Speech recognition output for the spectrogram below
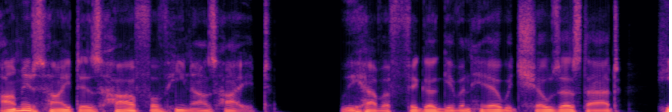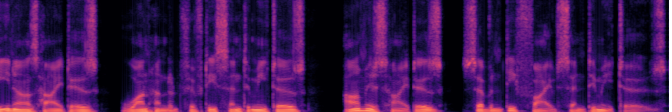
Amir's height is half of Hina's height. We have a figure given here which shows us that Hina's height is 150 centimeters, Amir's height is 75 centimeters.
